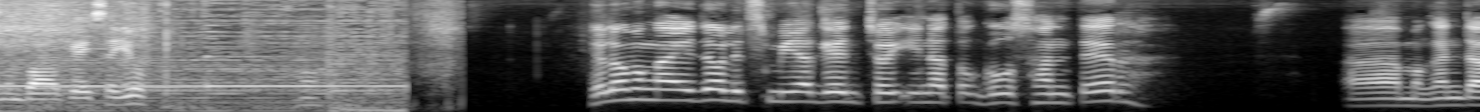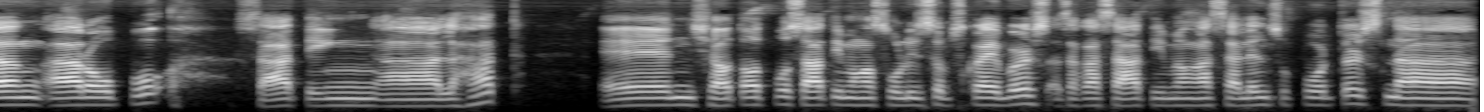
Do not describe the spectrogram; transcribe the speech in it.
Anong bagay sa'yo? Hello mga idol, it's me again, Choi Inato Ghost Hunter. Ah, magandang araw po sa ating ah, lahat. And shoutout po sa ating mga solid subscribers at saka sa ating mga silent supporters na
